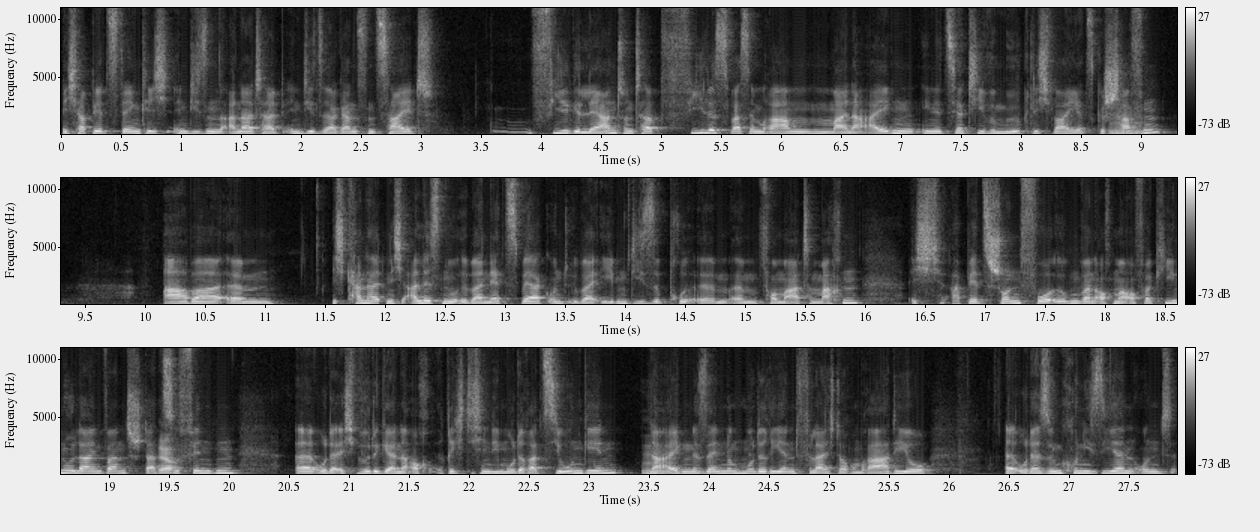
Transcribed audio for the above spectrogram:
Ich habe jetzt, denke ich, in diesen anderthalb, in dieser ganzen Zeit viel gelernt und habe vieles, was im Rahmen meiner eigenen Initiative möglich war, jetzt geschaffen. Aber ähm, ich kann halt nicht alles nur über Netzwerk und über eben diese Pro ähm, ähm, Formate machen. Ich habe jetzt schon vor, irgendwann auch mal auf der Kinoleinwand stattzufinden. Äh, oder ich würde gerne auch richtig in die Moderation gehen, eine eigene Sendung moderieren, vielleicht auch im Radio äh, oder synchronisieren. Und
